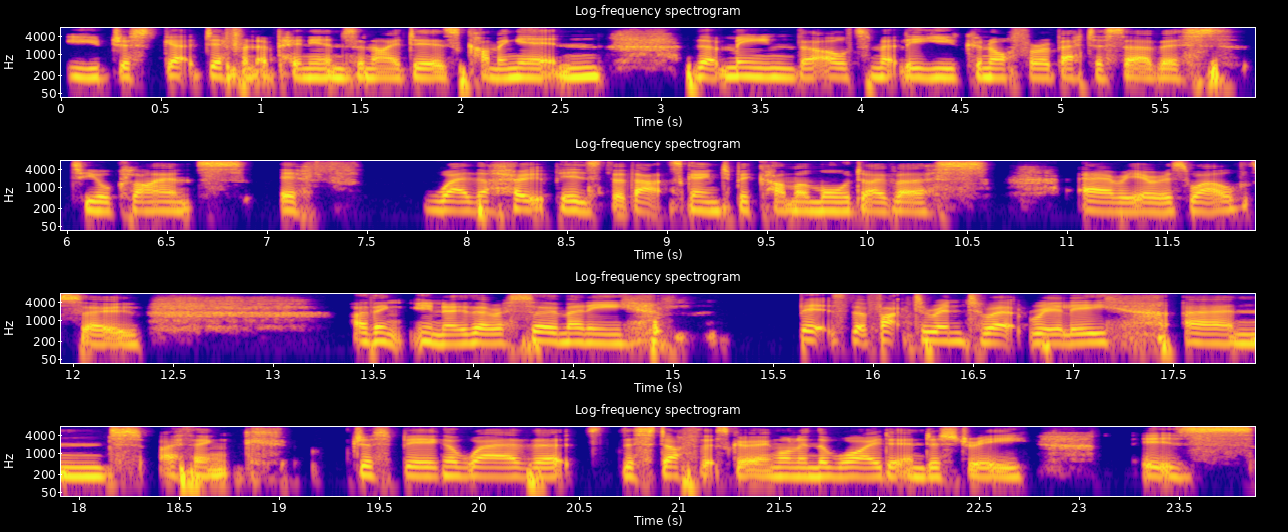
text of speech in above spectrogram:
you just get different opinions and ideas coming in that mean that ultimately you can offer a better service to your clients if where the hope is that that's going to become a more diverse area as well. So I think, you know, there are so many bits that factor into it really. And I think just being aware that the stuff that's going on in the wider industry is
